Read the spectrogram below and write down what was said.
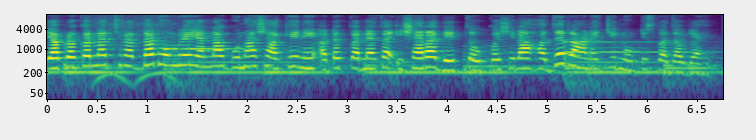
या प्रकरणात श्रद्धा ठोंबरे यांना गुन्हा शाखेने अटक करण्याचा इशारा देत चौकशीला हजर राहण्याची नोटीस बजावली आहे.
